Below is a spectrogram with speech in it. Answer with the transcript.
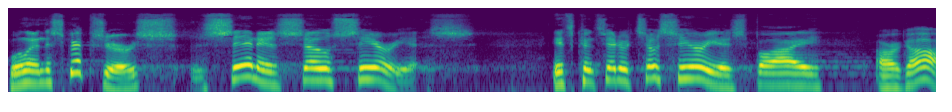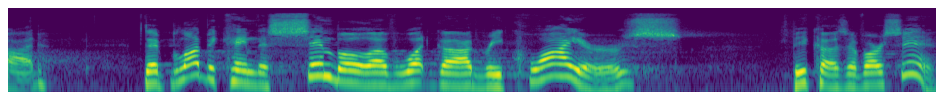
Well, in the scriptures, sin is so serious. It's considered so serious by our God that blood became the symbol of what God requires because of our sin.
